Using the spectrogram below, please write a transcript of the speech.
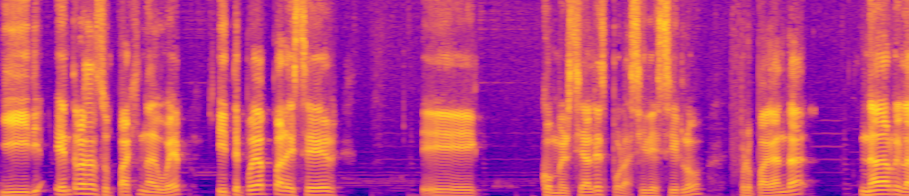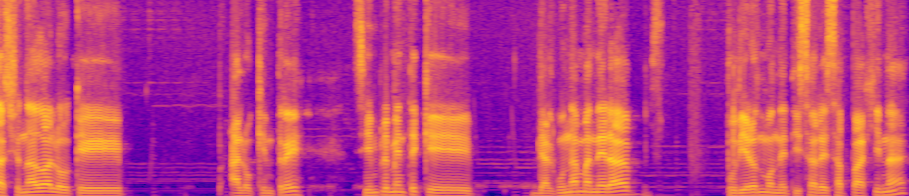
y entras a su página web y te puede aparecer eh, comerciales, por así decirlo, propaganda, nada relacionado a lo que a lo que entré. Simplemente que de alguna manera pudieron monetizar esa página.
